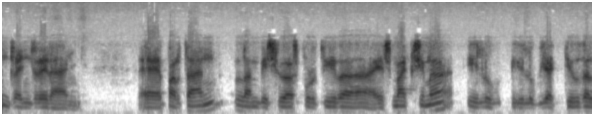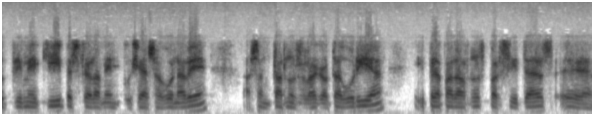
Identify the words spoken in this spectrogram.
any rere any. Eh, per tant, l'ambició esportiva és màxima i l'objectiu del primer equip és clarament pujar a segona B, assentar-nos a la categoria i preparar-nos per fites eh,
